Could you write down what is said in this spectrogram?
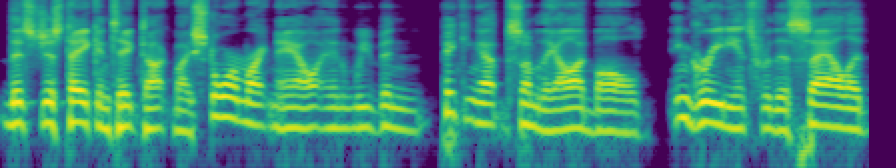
that's just taken TikTok by storm right now. And we've been picking up some of the oddball ingredients for this salad.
